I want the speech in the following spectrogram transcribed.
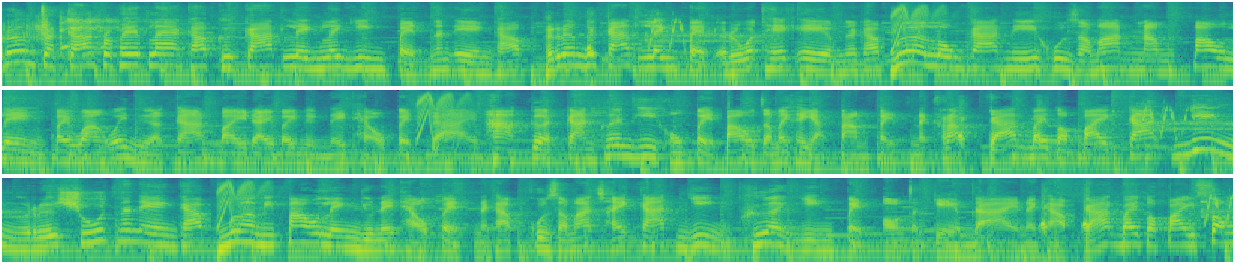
เริ่มจากการประเภทแรกครับ คือการ์ดเล็งและยิงเป็ดนั่นเองครับ เริ่มด้วยการ์ดเล็งเป็ด หรือว่าเทคเอมนะครับ เมื่อลงการ์ดนี้คุณสามารถนำเป้าเล็งไปวางไว้เหนือการ์ดใบใดใบหนึ่งในแถวเป็ดได้ หากเกิดการเคลื่อนที่ของเป็ดเป้าจะไม่ขยับตามเป็ดนะครับ การ์ดใบต่อไปการ์ดยิงหรือชูตนั่นเองครับ เมื่อมีเป้าเล็งอยู่ในแถวเป็ดนะครับ คุณสามารถใช้การ์ดยิงเพื่อยิงเป็ดออกจากเกมได้นะครับ การ์ดใบต่อไปสอง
